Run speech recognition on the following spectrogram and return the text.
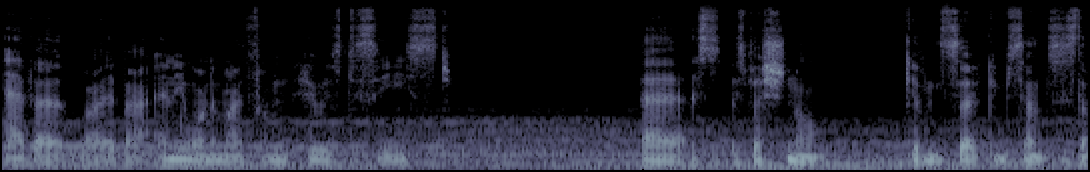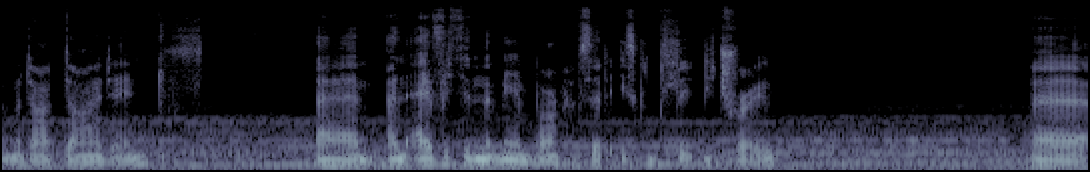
ever lie about anyone in my family who is deceased. Uh, especially not given the circumstances that my dad died in. Um, and everything that me and Von have said is completely true. Uh,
